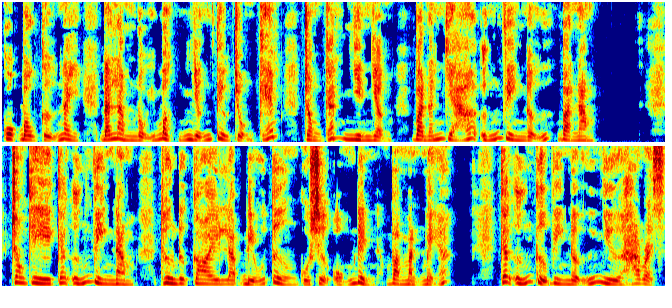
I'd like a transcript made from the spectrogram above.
Cuộc bầu cử này đã làm nổi bật những tiêu chuẩn kép trong cách nhìn nhận và đánh giá ứng viên nữ và nam. Trong khi các ứng viên nam thường được coi là biểu tượng của sự ổn định và mạnh mẽ, các ứng cử viên nữ như Harris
